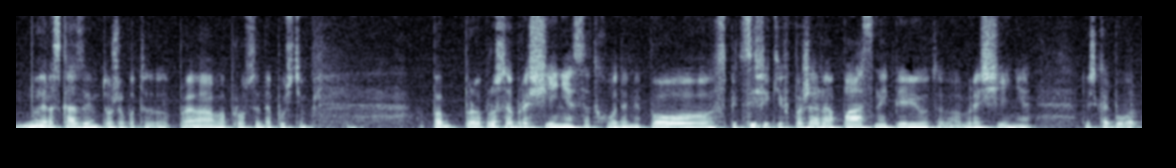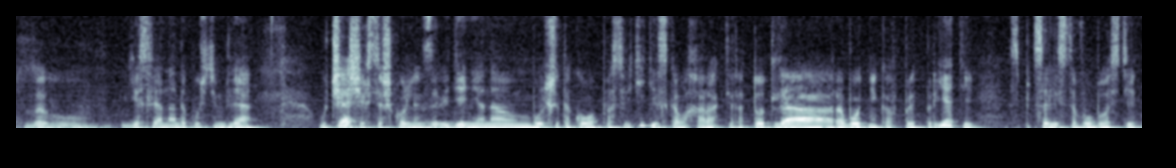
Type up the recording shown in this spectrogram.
Ну и рассказываем тоже вот э, про вопросы, допустим, по, про вопросы обращения с отходами, по специфике в пожароопасный период обращения. То есть как бы вот э, если она, допустим, для учащихся школьных заведений она больше такого просветительского характера, то для работников предприятий, специалистов в области,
